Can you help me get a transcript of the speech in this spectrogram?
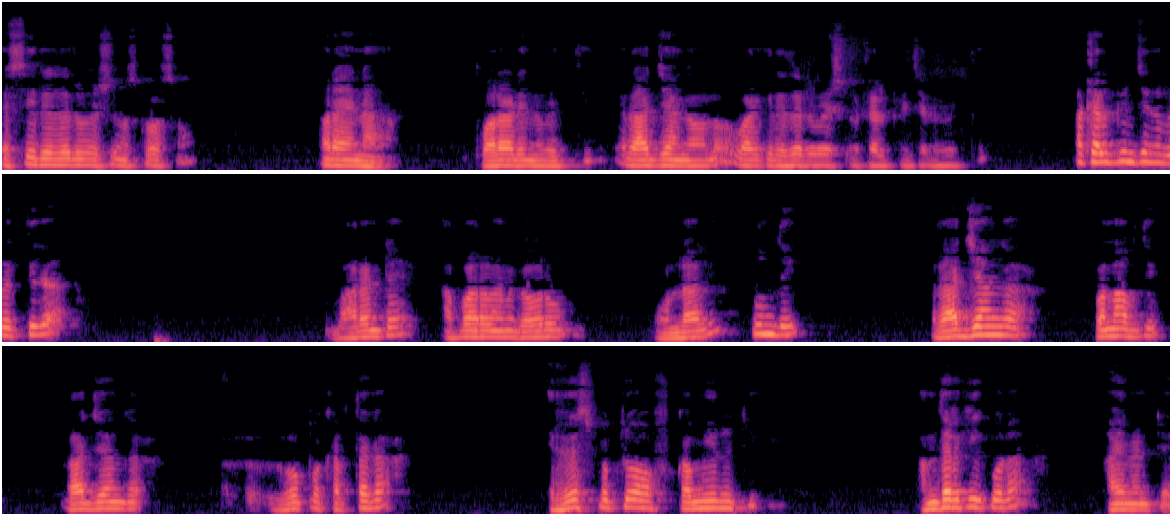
ఎస్సీ రిజర్వేషన్స్ కోసం మరి ఆయన పోరాడిన వ్యక్తి రాజ్యాంగంలో వారికి రిజర్వేషన్ కల్పించిన వ్యక్తి. ఆ కల్పించిన వ్యక్తిగా వారంటే అపారమైన గౌరవం ఉండాలి ఉంది. రాజ్యాంగ వన్ ఆఫ్ ది రాజ్యాంగ రూపకర్తగా ఇర్రెస్పెక్టివ్ ఆఫ్ కమ్యూనిటీ అందరికీ కూడా ఆయన అంటే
